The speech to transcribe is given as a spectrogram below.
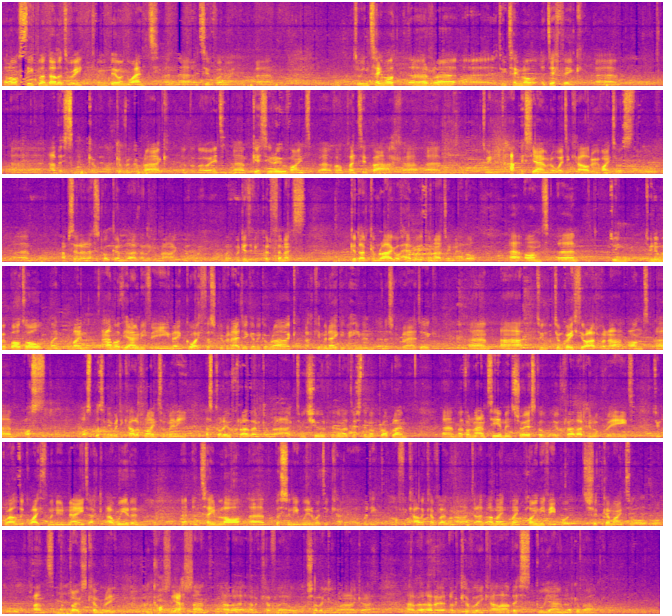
Helo, Steve Blundell ydw i. Dwi'n byw yng Ngwent yn, uh, yn Sir Fynwy. Um, dwi'n teimlo, er, uh, dwi'n teimlo y diffyg um, uh, addysg gyfrwng Gymraeg yn fy mywyd. Um, ges i rhywfaint uh, fel plentyn bach a um, dwi'n hapus iawn o wedi cael rhywfaint o, o um, amser yn ysgol gynradd yn y Gymraeg. Mae gyda fi perthynas gyda'r Gymraeg oherwydd hwnna dwi'n meddwl. Uh, ond um, dwi'n dwi ymwybodol, mae'n mae anodd iawn i fi i wneud gwaith ysgrifenedig yn y Gymraeg ac i mynegu fy hun yn, yn ysgrifenedig. Um, a dwi'n dwi, gweithio ar hwnna, ond um, os, os byddwn ni wedi cael y fraint o mynd i ysgol uwchradd yn Gymraeg, dwi'n siŵr bydd yna ddim yn broblem. Um, mae fy mhan ti yn mynd trwy ysgol uwchradd ar hyn o bryd, dwi'n gweld y gwaith maen nhw'n wneud ac a wir yn yn teimlo uh, byswn ni wir wedi, wedi hoffi cael y cyfle hwnna. A, a mae'n mae poeni fi bod siwt gymaint o, o, o plant ar draws Cymru yn colli allan ar y, ar y cyfle o, o siarad Cymraeg a ar, ar, ar, ar y cyfle i cael addysg go iawn yn Gymraeg.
